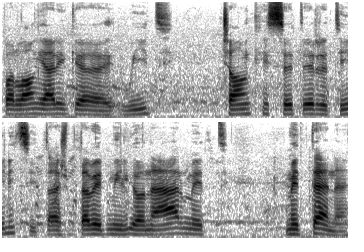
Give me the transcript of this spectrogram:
paar langjährige Weed-Junkies seit ihrer Teenie-Zeit, der, der wird Millionär mit, mit denen.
